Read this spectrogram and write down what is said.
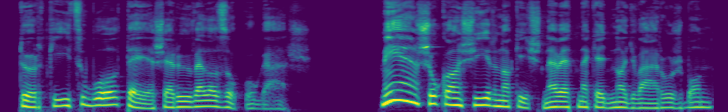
– tört ki Icuból teljes erővel a zokogás. Milyen sokan sírnak és nevetnek egy nagyvárosban.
